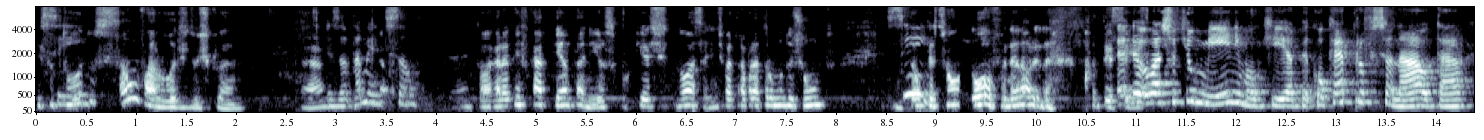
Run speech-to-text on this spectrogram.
isso Sim. tudo são valores do Scrum. Tá? Exatamente, então, são. Então a galera tem que ficar atenta nisso, porque, nossa, a gente vai trabalhar todo mundo junto. Sim. Então, pessoal novo, né, Laurina? É, eu acho que o mínimo que a, qualquer profissional, tá?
